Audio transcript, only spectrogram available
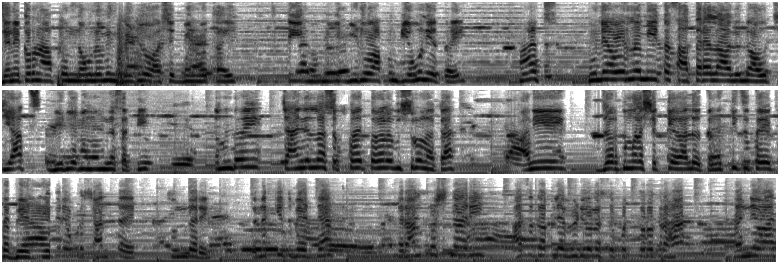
जेणेकरून आपण नवनवीन व्हिडिओ असे बनवत राहील. ते नवनवीन व्हिडिओ आपण घेऊन येत राहील. आज पुण्यावरनं मी इथं साताऱ्याला आलेलो आहोत याच व्हिडिओ बनवण्यासाठी. तर मंडळी चॅनेलला सबस्क्राईब करायला विसरू नका. आणि जर तुम्हाला शक्य झालं तर नक्कीच इथं एकदा भेट एवढं शांत आहे सुंदर आहे. तर नक्कीच भेट द्या. तर रामकृष्ण हरी असंच आपल्या व्हिडिओला सपोर्ट करत राहा. धन्यवाद.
